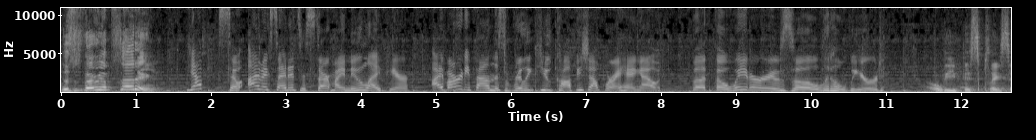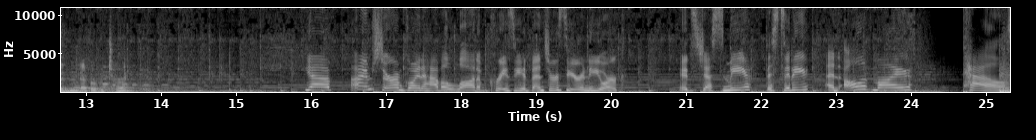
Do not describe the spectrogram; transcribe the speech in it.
This is very upsetting. Yep, so I'm excited to start my new life here. I've already found this really cute coffee shop where I hang out, but the waiter is a little weird. Leave this place and never return. Yep, I'm sure I'm going to have a lot of crazy adventures here in New York. It's just me, the city, and all of my pals.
